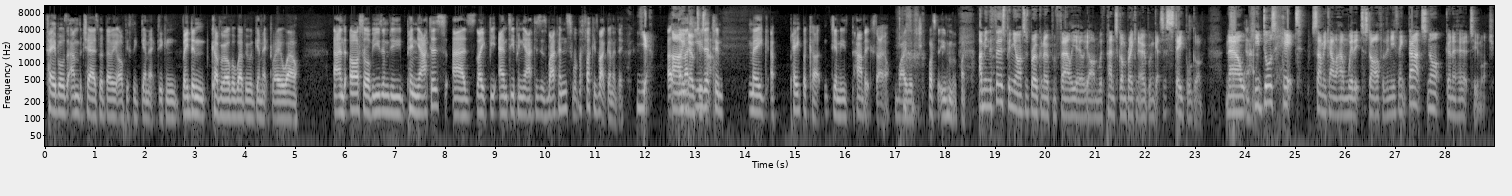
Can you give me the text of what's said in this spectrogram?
tables and the chairs were very obviously gimmicked. You can, they didn't cover over whether they were gimmicked very well. And also, using the pinatas as like the empty pinatas as weapons. What the fuck is that gonna do? Yeah, Uh, I unless you use that. it to make a paper cut, Jimmy Havoc style. Why would? what's the, even the point? I mean, the first pinata's broken open fairly early on, with Pentagon breaking it open and gets a staple gun. Now, he does hit Sami Callihan with it to start off with, and you think that's not going to hurt too much.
